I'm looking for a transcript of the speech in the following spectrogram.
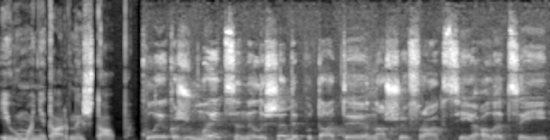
і гуманітарний штаб. Коли я кажу ми, це не лише депутати нашої фракції, але це і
